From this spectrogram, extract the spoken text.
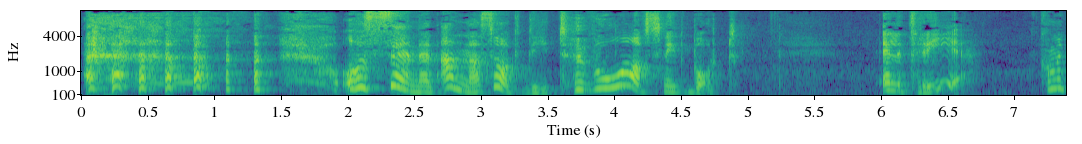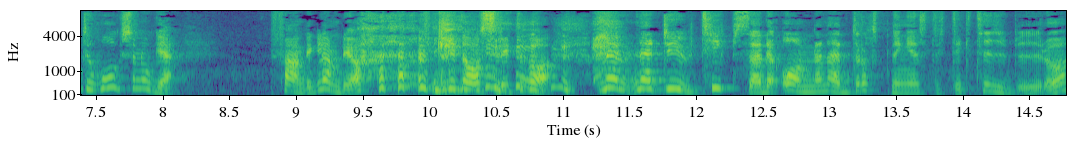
Och sen en annan sak, det är två avsnitt bort. Eller tre. Kommer inte ihåg så noga. Fan, det glömde jag. Vilket avsnitt det var. Men när du tipsade om den här drottningens detektivbyrå.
